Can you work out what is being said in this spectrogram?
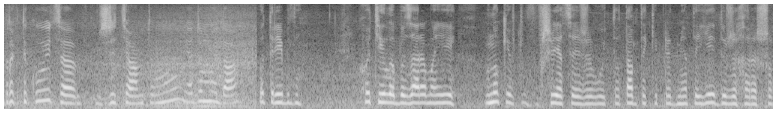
практикуються з життям, тому я думаю, так. Да. Потрібно. Хотіла би зараз мої внуки в- в Швеції живуть, то там такі предмети є і дуже хорошо.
